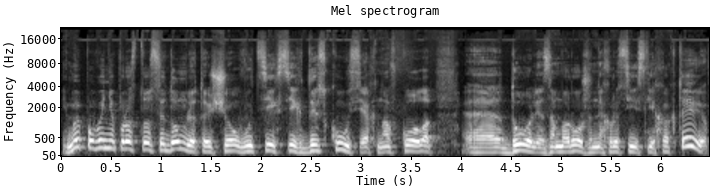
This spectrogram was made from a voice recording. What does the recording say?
І ми повинні просто усвідомлювати, що в цих всіх дискусіях навколо е, долі заморожених російських активів.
